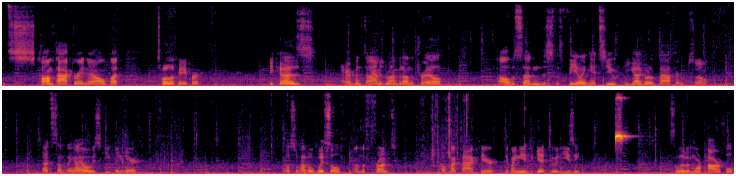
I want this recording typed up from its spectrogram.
It's compact right now, but toilet paper. Because there have been times when I've been on the trail, all of a sudden this, this feeling hits you, you gotta go to the bathroom. So that's something I always keep in here. I also have a whistle on the front of my pack here if I needed to get to it easy. It's a little bit more powerful.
